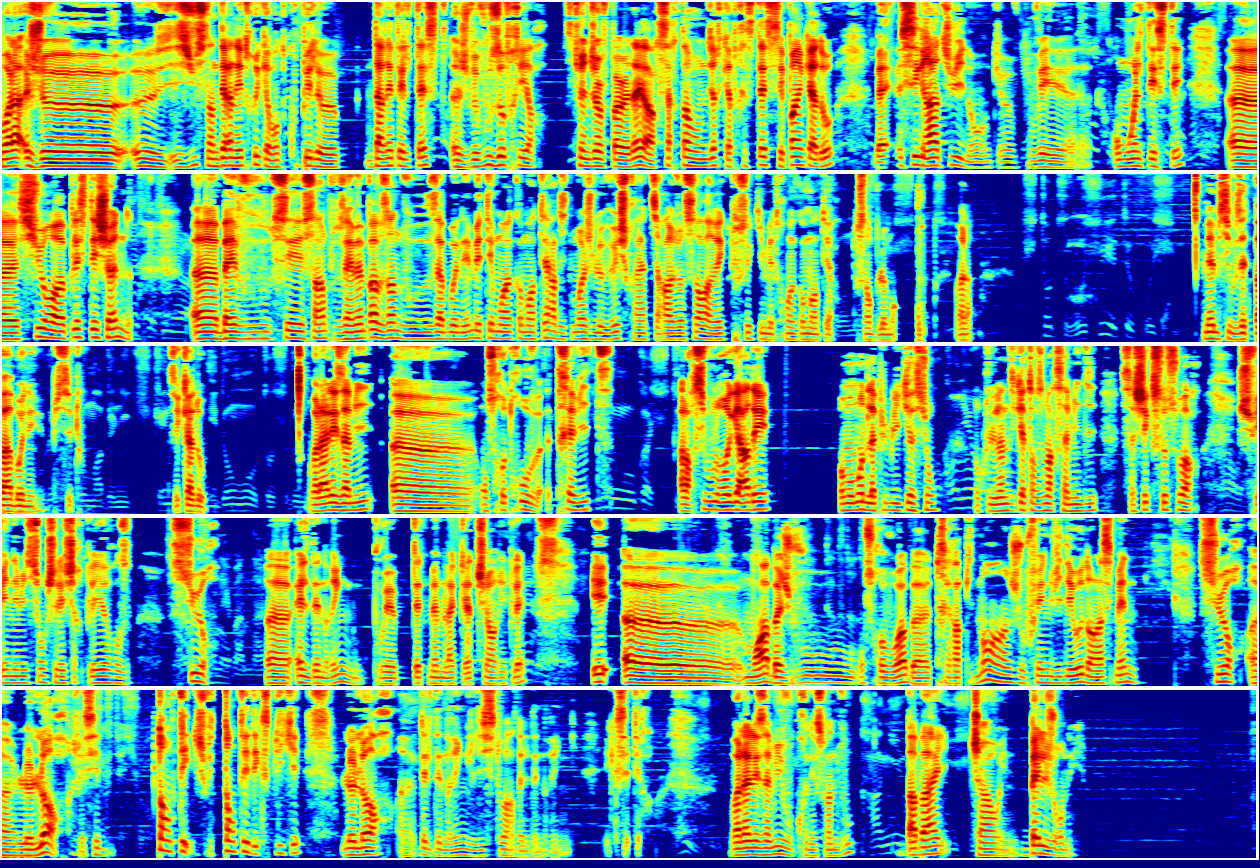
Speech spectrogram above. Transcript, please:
voilà, je euh, juste un dernier truc avant de couper le d'arrêter le test, euh, je vais vous offrir Stranger of Paradise. Alors certains vont me dire qu'après ce test c'est pas un cadeau, mais c'est gratuit donc euh, vous pouvez au moins le tester sur PlayStation. ben vous c'est simple, vous avez même pas besoin de vous abonner, mettez-moi un commentaire, dites-moi je le veux, je ferai un tirage au sort avec tous ceux qui mettront un commentaire, tout simplement. Voilà. Même si vous n'êtes pas abonné, puis c'est tout. C'est cadeau. Voilà les amis, euh, on se retrouve très vite. Alors si vous le regardez au moment de la publication, donc le lundi 14 mars à midi, sachez que ce soir, je fais une émission chez les Share Players sur euh, Elden Ring. Vous pouvez peut-être même la catcher en replay. Et euh, moi, bah, je vous, on se revoit bah, très rapidement. Hein. Je vous fais une vidéo dans la semaine sur le lore. Je vais essayer de tenter, je vais tenter d'expliquer le lore d'Elden Ring, l'histoire d'Elden Ring, etc. Voilà les amis, vous prenez soin de vous. Bye bye, ciao, une belle journée.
